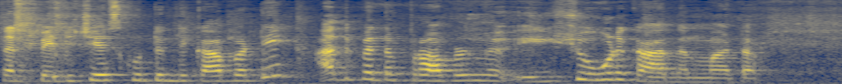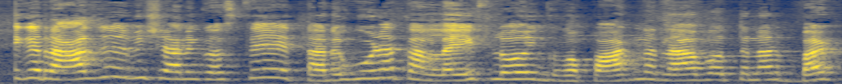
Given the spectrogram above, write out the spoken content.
తను పెళ్ళి చేసుకుంటుంది కాబట్టి అది పెద్ద ప్రాబ్లం ఇష్యూ కూడా కాదనమాట ఇక రాజు విషయానికి వస్తే తను కూడా తన లైఫ్లో ఇంకొక పార్ట్నర్ రాబోతున్నారు. బట్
